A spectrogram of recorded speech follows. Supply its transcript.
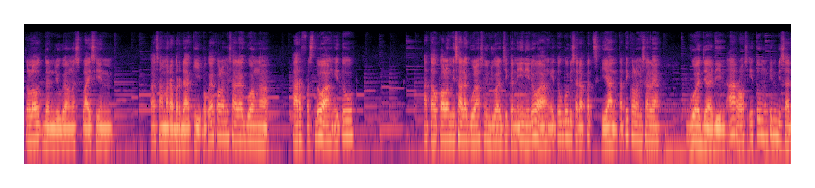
cloud dan juga nge-splicein uh, sama rubber ducky. Pokoknya kalau misalnya gue nge harvest doang itu atau kalau misalnya gue langsung jual chicken ini doang itu gue bisa dapat sekian. Tapi kalau misalnya gue jadiin aros itu mungkin bisa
